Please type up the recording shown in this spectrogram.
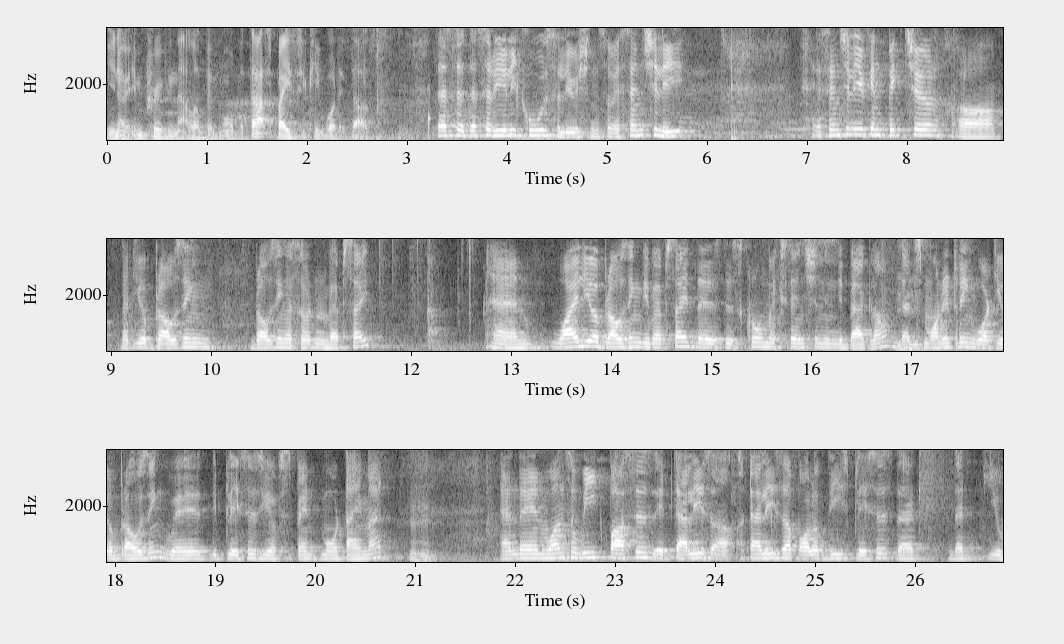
you know, improving that a little bit more, but that's basically what it does. That's a, that's a really cool solution. So essentially, essentially you can picture uh, that you're browsing browsing a certain website and while you're browsing the website there's this chrome extension in the background mm -hmm. that's monitoring what you're browsing where the places you have spent more time at mm -hmm. and then once a week passes it tallies uh, tallies up all of these places that that you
